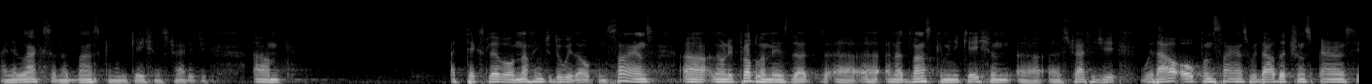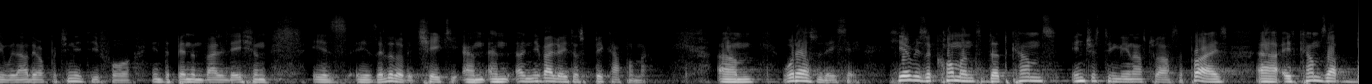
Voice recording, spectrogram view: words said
and it lacks an advanced communication strategy. Um, at text level, nothing to do with open science. Uh, the only problem is that uh, uh, an advanced communication uh, uh, strategy without open science, without the transparency, without the opportunity for independent validation is, is a little bit shaky, and, and, and evaluators pick up on that. Um, what else do they say? Here is a comment that comes, interestingly enough, to our surprise. Uh, it comes up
